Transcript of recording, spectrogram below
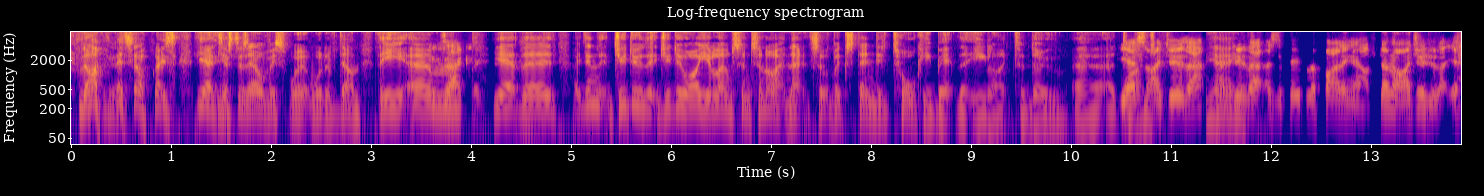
no! It's always yeah, just as Elvis would, would have done. The um, Exactly. Yeah, the I didn't. Do you do the, Do you do Are You Lonesome Tonight? And that sort of extended talky bit that he liked to do. Uh, at Yes, times. I do that. Yeah, I do you- that as the people are filing out. No, no, I do do that. Yeah.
